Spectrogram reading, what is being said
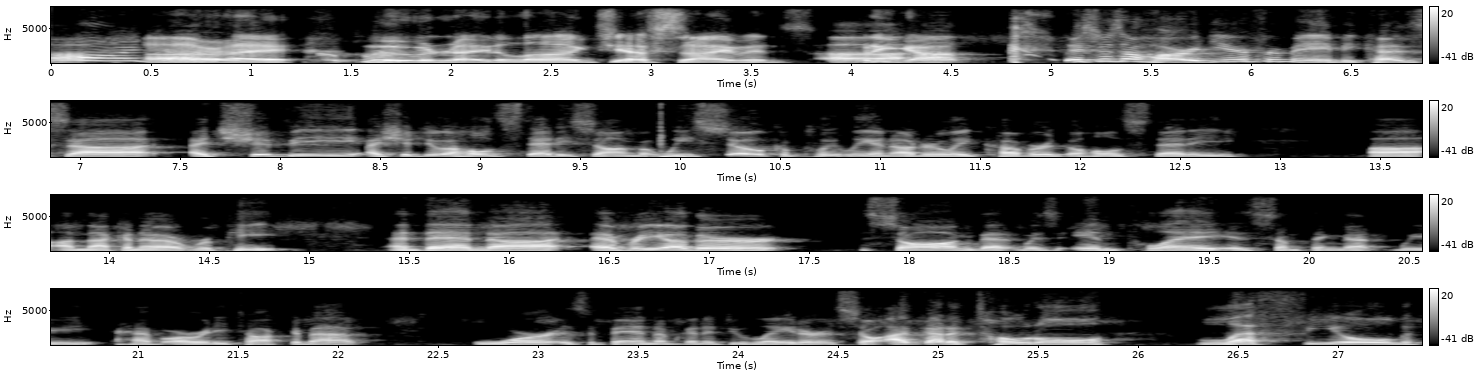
Oh my god! all right, moving right along. Jeff Simons, what do Uh, you got? uh, this was a hard year for me because uh, it should be I should do a hold steady song, but we so completely and utterly covered the hold steady. Uh, I'm not going to repeat. And then uh, every other song that was in play is something that we have already talked about, or is a band I'm going to do later. So I've got a total left field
